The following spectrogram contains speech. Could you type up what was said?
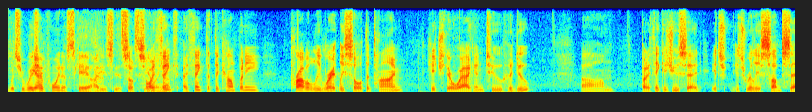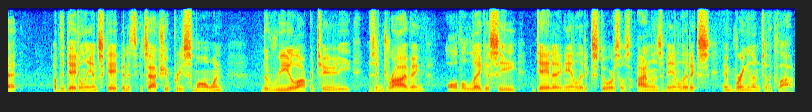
what's your, where's Yeah. your point of scale? How do you see this So, so I think up? I think that the company, probably rightly so at the time, hitched their wagon to Hadoop. Um, but I think, as you said, it's it's really a subset of the data landscape, and it's it's actually a pretty small one. The real opportunity is in driving all the legacy data and analytics stores, those islands of analytics, and bringing them to the cloud.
